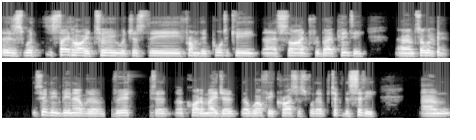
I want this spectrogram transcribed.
is with State Highway 2, which is the from the Ōpōtiki uh, side through Bay Plenty. Um, so we've certainly been able to avert a, a quite a major a welfare crisis for the particular city. Um,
